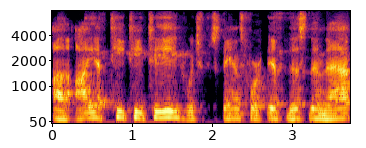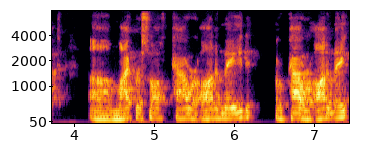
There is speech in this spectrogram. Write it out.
uh, IFTTT, which stands for if this then that, uh, Microsoft Power Automate or Power Automate.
